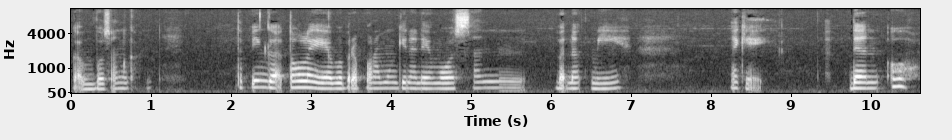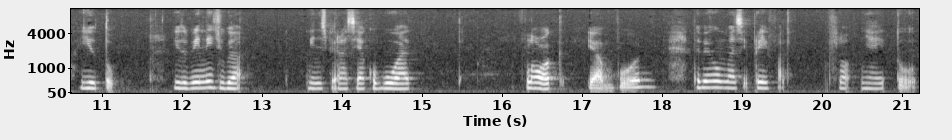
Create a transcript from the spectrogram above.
Nggak membosankan. Tapi nggak tole ya beberapa orang mungkin ada yang bosan but not me oke. Okay. dan oh YouTube. YouTube ini juga menginspirasi aku buat vlog. Ya ampun. Tapi aku masih privat vlognya itu.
